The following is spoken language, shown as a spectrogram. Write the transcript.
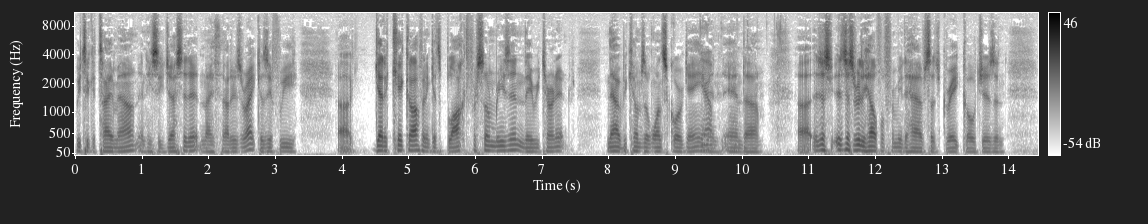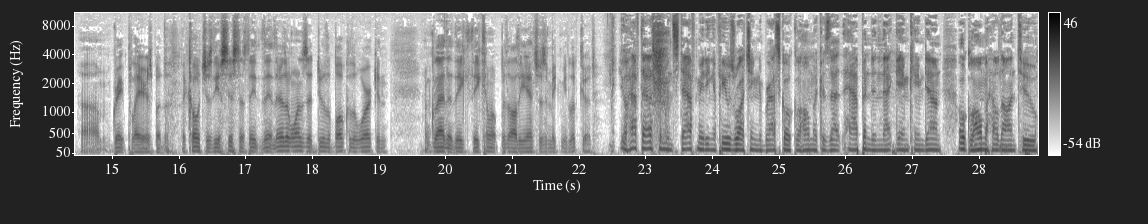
We took a timeout, and he suggested it, and I thought he was right because if we uh, get a kickoff and it gets blocked for some reason, they return it. Now it becomes a one-score game, Yep. and and uh, uh, it's just it's just really helpful for me to have such great coaches and um, great players. But the, the coaches, the assistants, they they- they're the ones that do the bulk of the work, and I'm glad that they they come up with all the answers and make me look good. You'll have to ask him in staff meeting if he was watching Nebraska Oklahoma because that happened and that game came down. Oklahoma held on to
